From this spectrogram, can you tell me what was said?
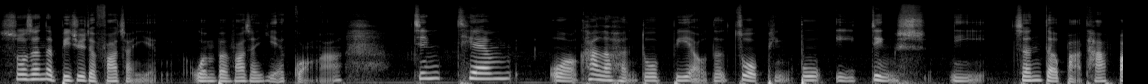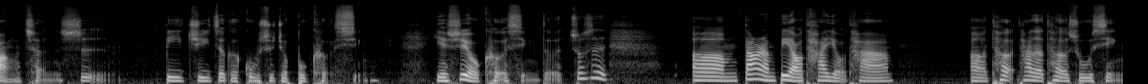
说真的，B G 的发展也文本发展也广啊。今天我看了很多 B L 的作品，不一定是你真的把它放成是。B G 这个故事就不可行，也是有可行的，就是，嗯，当然 B L 它有它，呃特它的特殊性，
